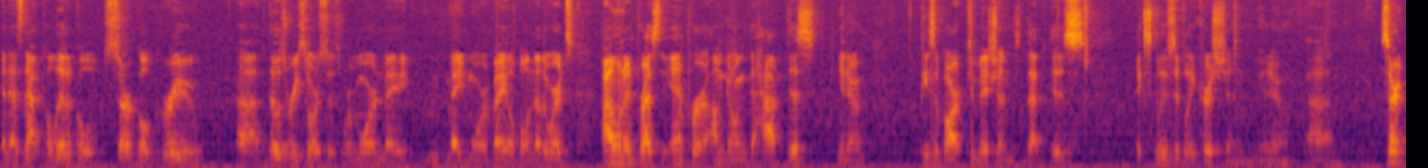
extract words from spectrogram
and as that political circle grew, uh, those resources were more made made more available. In other words, I want to impress the emperor. I'm going to have this, you know, piece of art commissioned that is exclusively Christian. You know, uh, certain.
